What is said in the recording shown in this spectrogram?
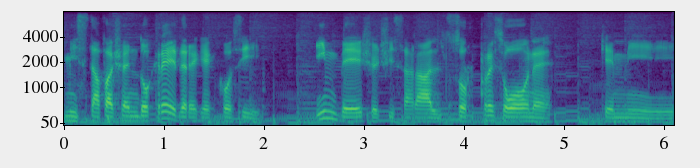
mi sta facendo credere che è così Invece ci sarà il sorpresone che mi,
